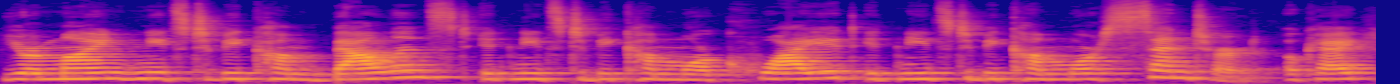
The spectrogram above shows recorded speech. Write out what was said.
Your mind needs to become balanced, it needs to become more quiet, it needs to become more centered, okay?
